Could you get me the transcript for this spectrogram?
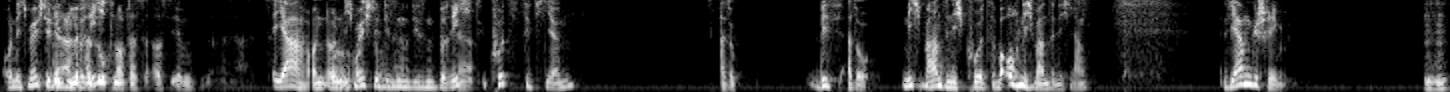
Und ich möchte die diesen alle Bericht, versuchen noch das aus ihrem Ja, und, und ich möchte diesen, ja. diesen Bericht ja. kurz zitieren. Also bis also nicht wahnsinnig kurz, aber auch nicht wahnsinnig lang. Sie haben geschrieben: mhm.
